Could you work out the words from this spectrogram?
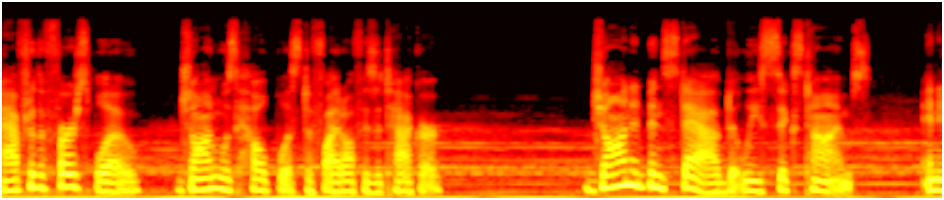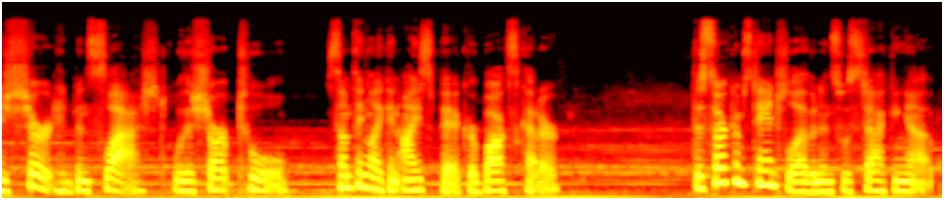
after the first blow, John was helpless to fight off his attacker. John had been stabbed at least six times, and his shirt had been slashed with a sharp tool, something like an ice pick or box cutter. The circumstantial evidence was stacking up.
